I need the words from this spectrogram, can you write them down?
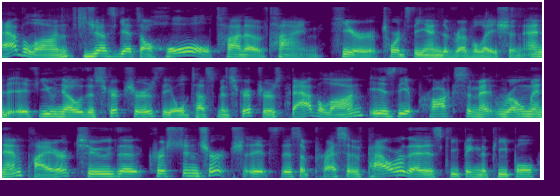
Babylon just gets a whole ton of time here towards the end of Revelation. And if you know the scriptures, the Old Testament scriptures, Babylon is the approximate Roman Empire to the Christian church. It's this oppressive power that is keeping the people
